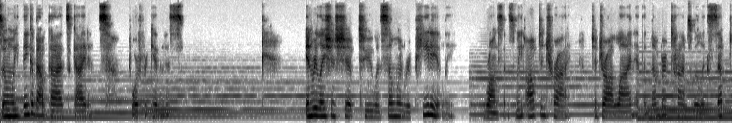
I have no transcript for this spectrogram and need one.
So when we think about God's guidance for forgiveness, in relationship to when someone repeatedly wrongs us, we often try to draw a line at the number of times we'll accept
